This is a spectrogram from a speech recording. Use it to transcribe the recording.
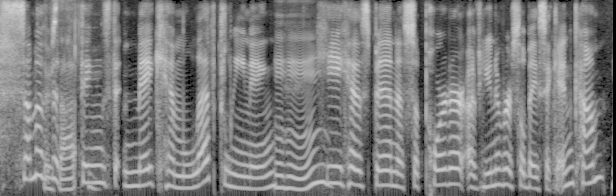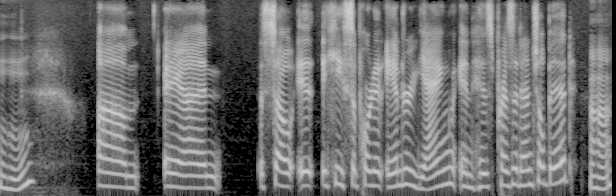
some of the that. things that make him left leaning, mm-hmm. he has been a supporter of universal basic income. Mm-hmm. Um, and so it, he supported Andrew Yang in his presidential bid. Uh-huh.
